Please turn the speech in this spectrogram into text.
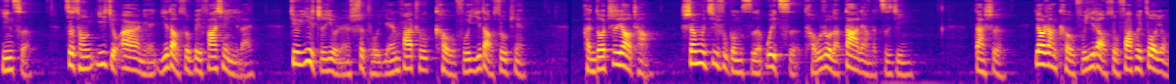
因此，自从1922年胰岛素被发现以来，就一直有人试图研发出口服胰岛素片，很多制药厂、生物技术公司为此投入了大量的资金，但是。要让口服胰岛素发挥作用，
